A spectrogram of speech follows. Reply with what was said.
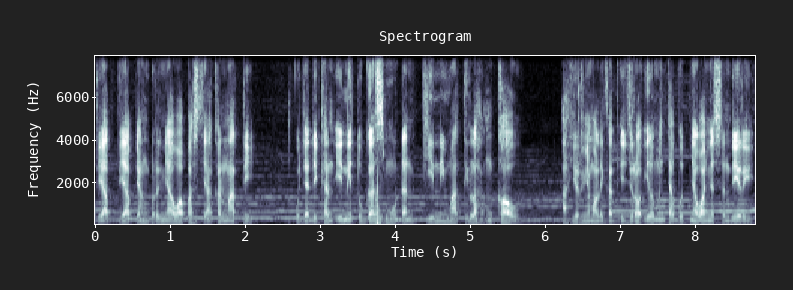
Tiap-tiap yang bernyawa pasti akan mati. Aku jadikan ini tugasmu dan kini matilah engkau. Akhirnya malaikat Ijroil mencabut nyawanya sendiri.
